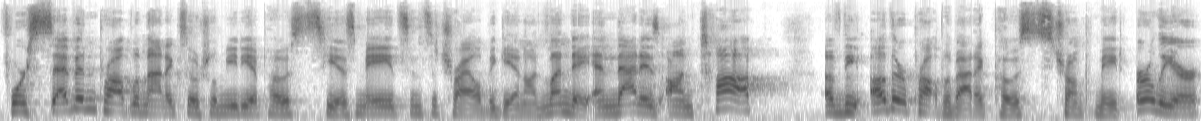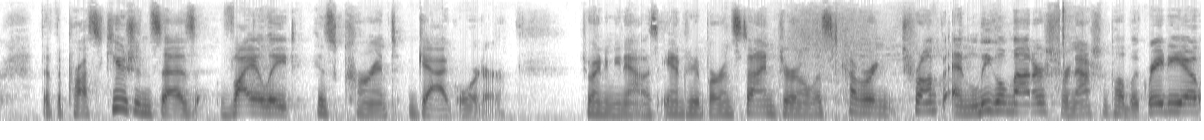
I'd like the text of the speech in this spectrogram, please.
for seven problematic social media posts he has made since the trial began on Monday. And that is on top of the other problematic posts Trump made earlier that the prosecution says violate his current gag order. Joining me now is Andrea Bernstein, journalist covering Trump and legal matters for National Public Radio,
